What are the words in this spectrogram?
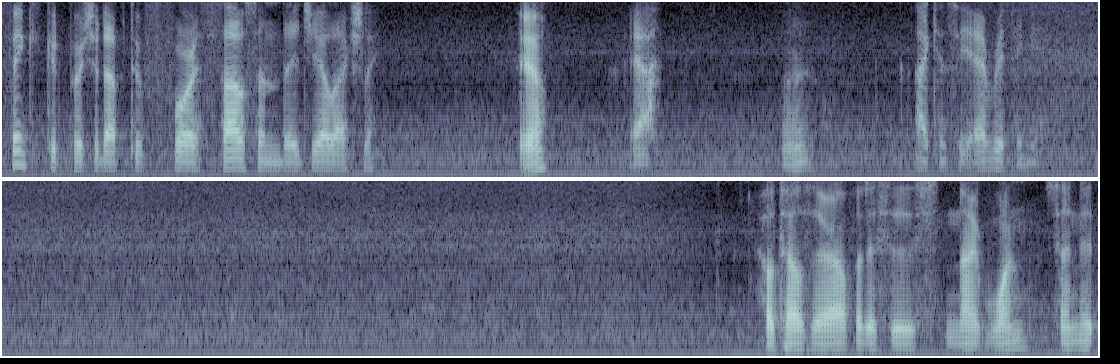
Think you could push it up to 4000 AGL actually. Yeah? Yeah, Alright. I can see everything. Hotel Sierra Alpha, this is night 1, send it.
